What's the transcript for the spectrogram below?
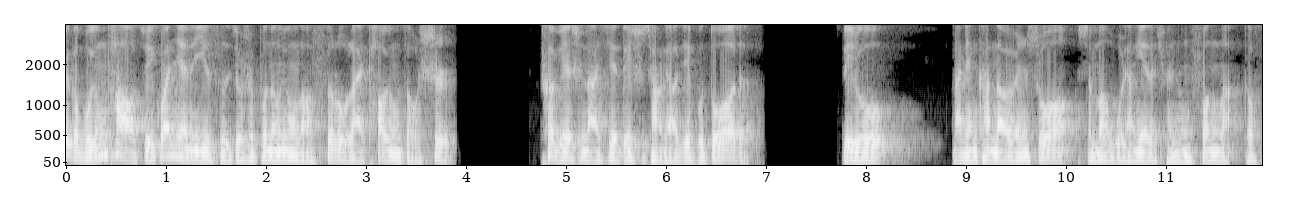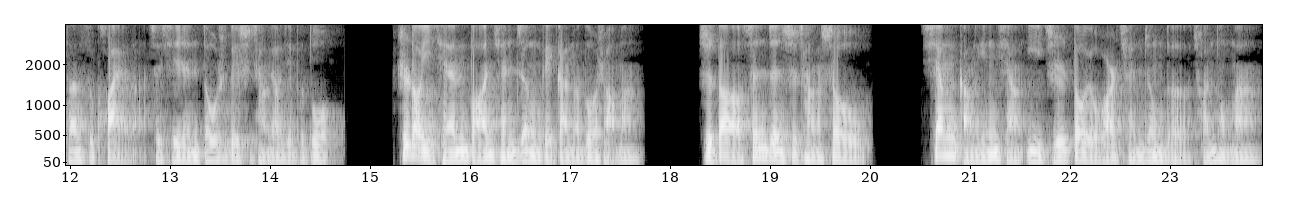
这个不用套，最关键的意思就是不能用老思路来套用走势，特别是那些对市场了解不多的。例如那天看到有人说什么五粮液的权重疯了，都三四块了，这些人都是对市场了解不多。知道以前保安权证给干到多少吗？知道深圳市场受香港影响，一直都有玩权证的传统吗？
